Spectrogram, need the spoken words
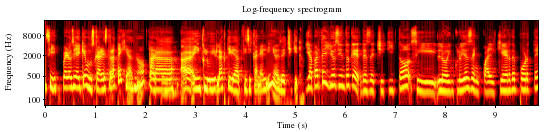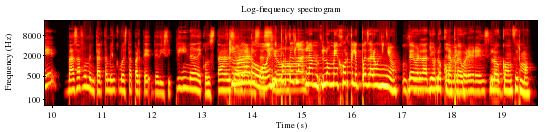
Sí, pero sí hay que buscar estrategias, ¿no? Para incluir la actividad física en el niño desde chiquito. Y aparte yo siento que desde chiquito, si lo incluyes en cualquier deporte, vas a fomentar también como esta parte de disciplina, de constancia, claro, el deporte es lo mejor que le puedes dar a un niño. De verdad, yo lo compruebo. La mejor herencia. Lo confirmo.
